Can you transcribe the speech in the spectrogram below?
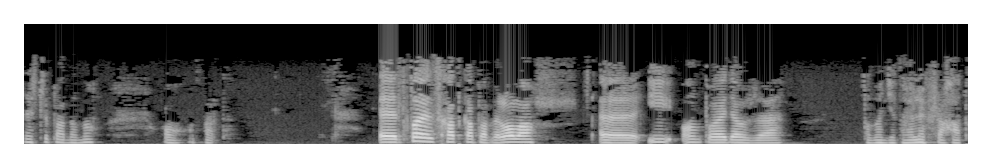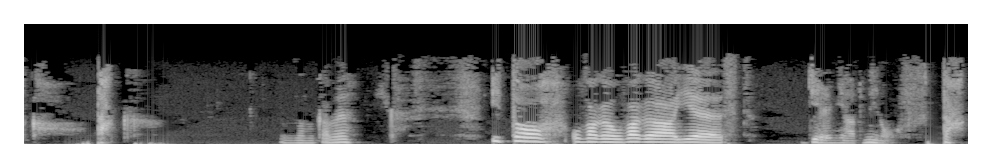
jeszcze pada, no. O, otwarte. E, to jest chatka Pawelola. E, I on powiedział, że to będzie najlepsza chatka. Tak. Zamykamy. I to, uwaga, uwaga, jest dzielnia adminów. Tak,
